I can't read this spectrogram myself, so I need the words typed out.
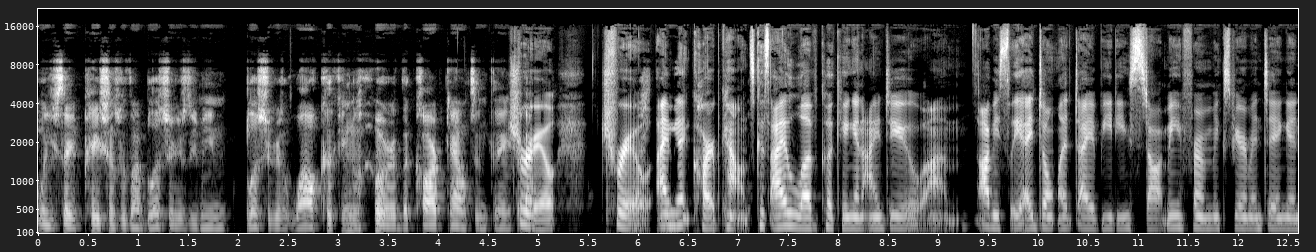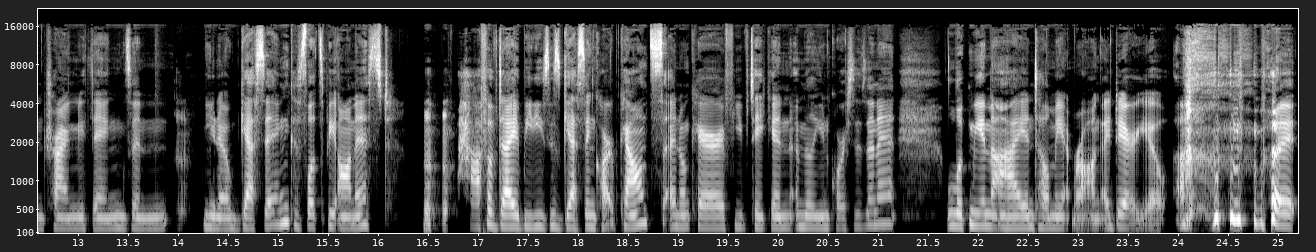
when you say patience with my blood sugars, do you mean blood sugars while cooking or the carb counts and things? True. True. I meant carb counts because I love cooking and I do. Um, obviously, I don't let diabetes stop me from experimenting and trying new things and, you know, guessing. Because let's be honest, half of diabetes is guessing carb counts. I don't care if you've taken a million courses in it look me in the eye and tell me I'm wrong. I dare you. but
